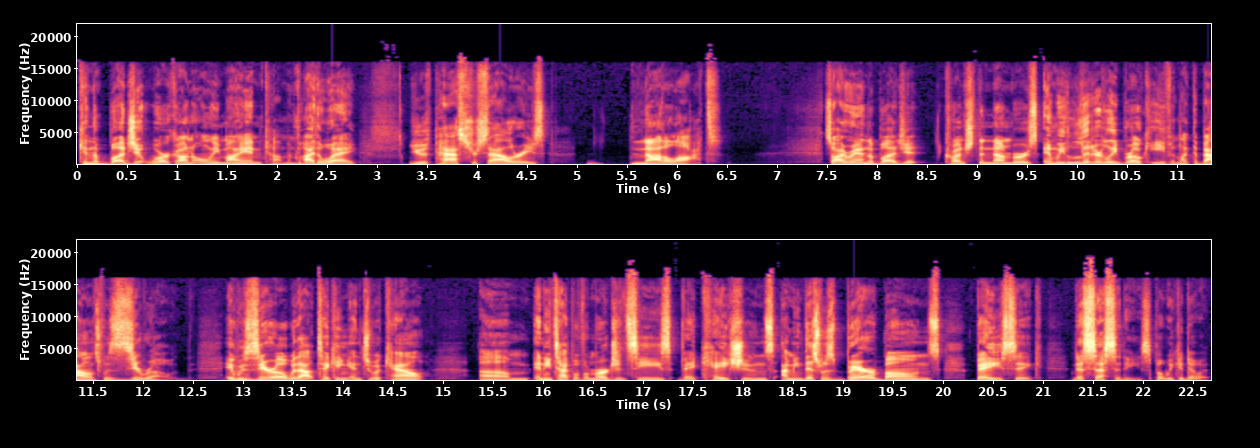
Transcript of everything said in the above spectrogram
Can the budget work on only my income? And by the way, youth pastor salaries, not a lot. So I ran the budget, crunched the numbers, and we literally broke even. Like the balance was zero. It was zero without taking into account um, any type of emergencies, vacations. I mean, this was bare bones, basic necessities, but we could do it.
